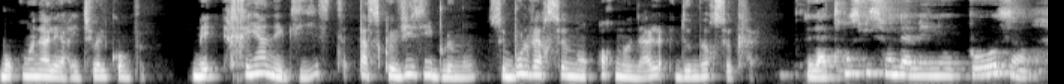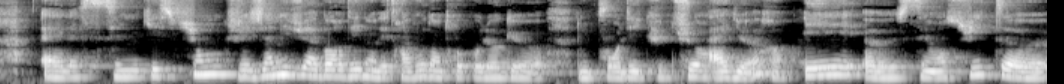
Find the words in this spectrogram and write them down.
Bon, on a les rituels qu'on peut. Mais rien n'existe parce que visiblement, ce bouleversement hormonal demeure secret. La transmission de la ménopause, elle, c'est une question que j'ai jamais vu aborder dans des travaux d'anthropologues, euh, donc pour des cultures ailleurs. Et euh, c'est ensuite euh,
